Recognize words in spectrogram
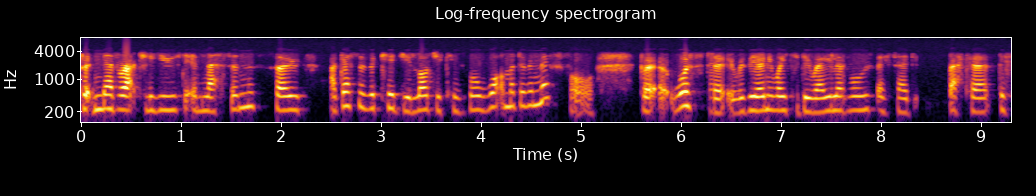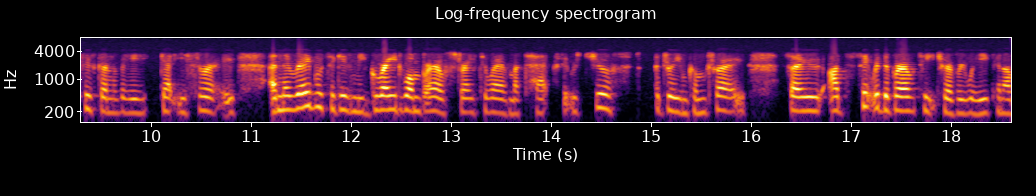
but never actually used it in lessons. So I guess as a kid, your logic is, well, what am I doing this for? But at Worcester, it was the only way to do A levels. They said, Becca, this is going to be get you through. And they were able to give me grade one Braille straight away of my text. It was just a dream come true. So I'd sit with the Braille teacher every week and I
